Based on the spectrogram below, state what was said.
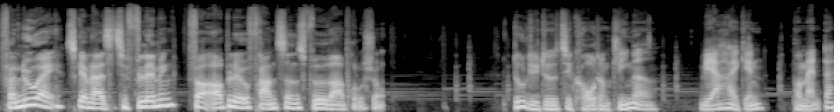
Fra nu af skal man altså til Flemming for at opleve fremtidens fødevareproduktion. Du lyttede til Kort om klimaet. Vi er her igen på mandag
